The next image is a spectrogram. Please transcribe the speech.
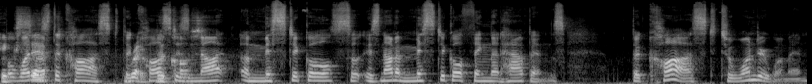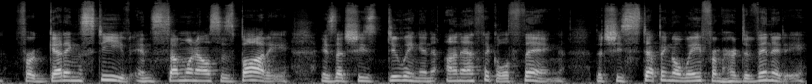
But what is the cost? The Right, the cost cost- is not a mystical so is not a mystical thing that happens. The cost to Wonder Woman for getting Steve in someone else's body is that she's doing an unethical thing, that she's stepping away from her divinity,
